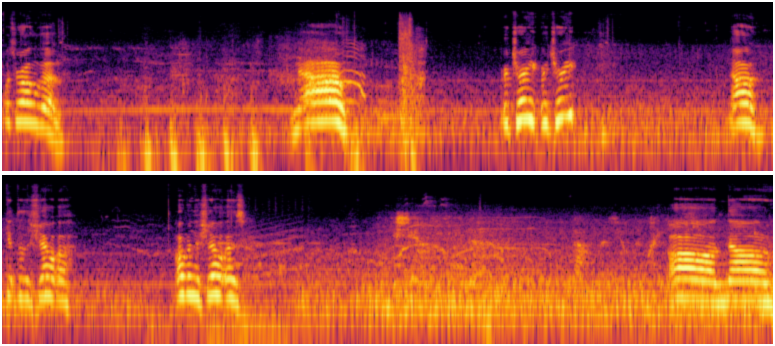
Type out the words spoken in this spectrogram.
What's wrong with them? No! Retreat, retreat! No, get to the shelter! Open the shelters! Oh no!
